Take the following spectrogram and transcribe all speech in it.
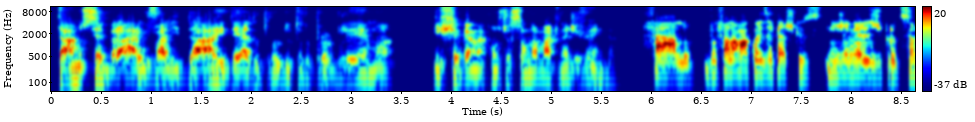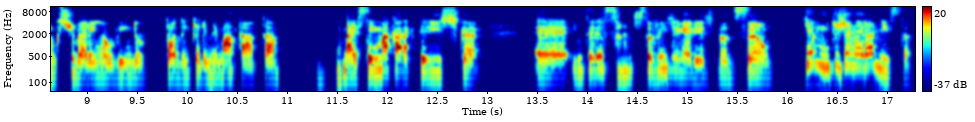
estar tá no Sebrae, validar a ideia do produto do problema e chegar na construção da máquina de venda. Falo. Vou falar uma coisa que acho que os engenheiros de produção que estiverem ouvindo podem querer me matar, tá? Mas tem uma característica é, interessante sobre engenharia de produção que é muito generalista.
